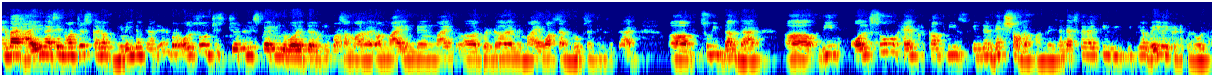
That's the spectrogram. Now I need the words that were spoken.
And by hiring, I say not just kind of giving them candidates, but also just generally spreading the word if they're looking for someone, right, on my LinkedIn, my uh, Twitter, and my WhatsApp groups and things like that. Uh, so we've done that. Uh, we've also helped companies in their next round of fundraise, and that's where I feel we, we play a very, very critical role.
